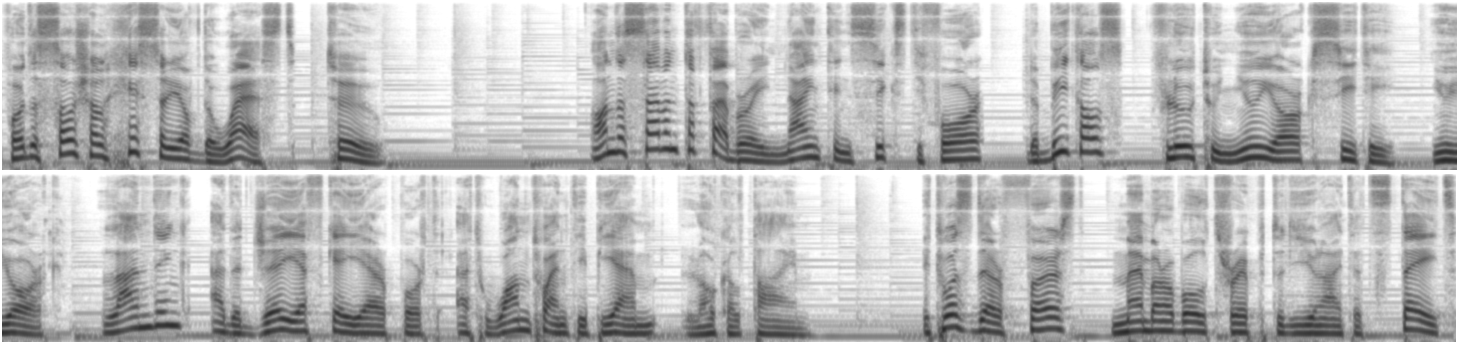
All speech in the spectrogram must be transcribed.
for the social history of the West, too. On the 7th of February 1964, the Beatles flew to New York City, New York, landing at the JFK airport at 1.20 pm local time. It was their first memorable trip to the United States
